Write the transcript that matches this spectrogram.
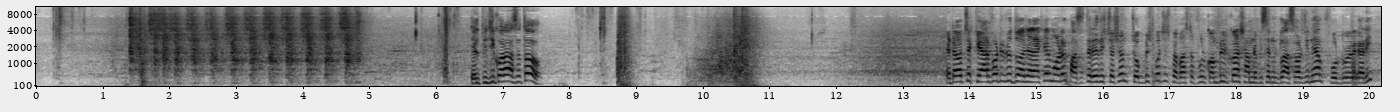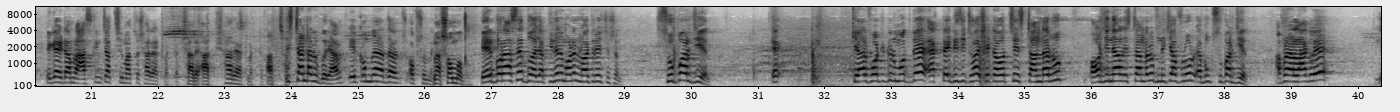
এলপিজি করা আছে তো? এটা হচ্ছে কেয়ার ফোর্টি টু দু হাজার একের মডেল পাঁচাতে রেজিস্ট্রেশন চব্বিশ পঁচিশ পেপারসটা ফুল কমপ্লিট করা সামনে পিছনে গ্লাস অরিজিনাল ফোর ডোরের গাড়ি। এই গাড়িটা আমরা আস্কিং চাচ্ছি মাত্র সাড়ে আট লাখ টাকা। সাড়ে আট। সাড়ে আট লাখ টাকা। আচ্ছা। স্ট্যান্ডার্ড উপরে আর এরকম অপশন নেই। না সম্ভব। এরপর আছে দু হাজার তিনের মডেল নয়তে রেজিস্ট্রেশন সুপার জিএল কেয়ার ফর্টি টুর মধ্যে একটাই ডিজিট হয় সেটা হচ্ছে স্ট্যান্ডার্ড রূপ। অরিজিনাল স্ট্যান্ডার্ড রূপ নিচা ফ্লোর এবং সুপার জিএল আপনারা লাগলে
